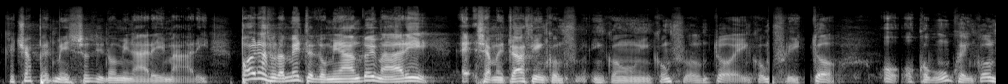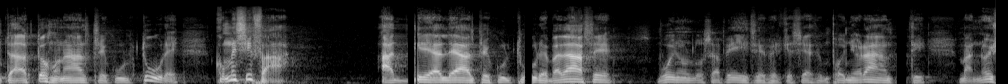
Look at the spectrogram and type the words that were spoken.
che ci ha permesso di dominare i mari. Poi naturalmente dominando i mari eh, siamo entrati in, conf in, in, confronto e in conflitto o, o comunque in contatto con altre culture. Come si fa a dire alle altre culture, badate, voi non lo sapete perché siete un po' ignoranti, ma noi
